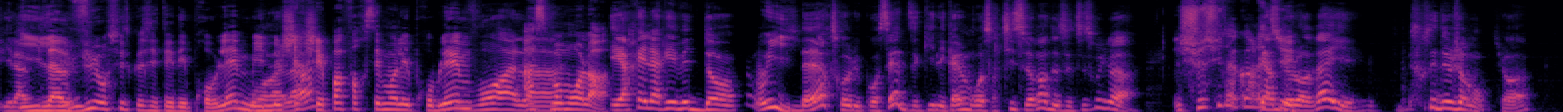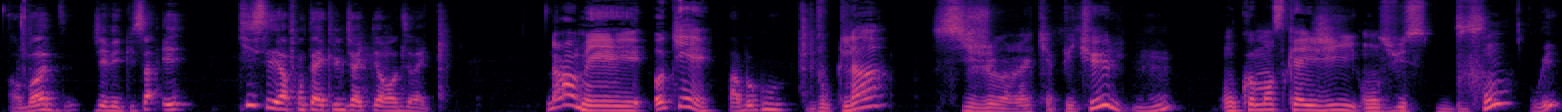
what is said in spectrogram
Il il a vu ensuite que c'était des problèmes, mais il ne cherchait pas forcément les problèmes Voilà. à ce moment-là. Et après, il est arrivé dedans. Oui, D'ailleurs, ce qu'on lui concède, c'est qu'il est quand même ressorti serein de ce, ce truc-là. je suis d'accord Perte de là-dessus. l'oreille sur ses deux jambes, tu vois. En mode, j'ai vécu ça. Et qui s'est affronté avec le directeur en direct? Non, mais ok. Pas beaucoup. Donc là, si je récapitule, Mhm. on commence Kaiji, on suit bouffon, Oui.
